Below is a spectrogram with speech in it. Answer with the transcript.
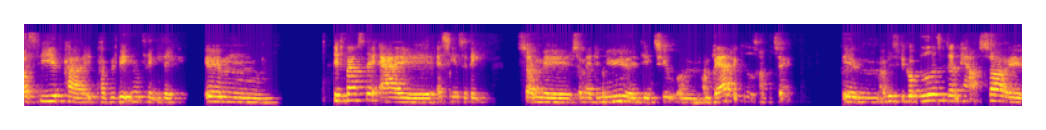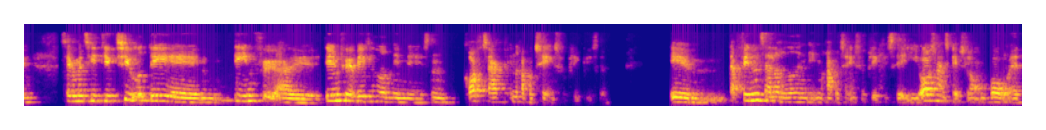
at sige et par, et par bevægende ting i dag. Øh, det første er, øh, er CSRD, som, øh, som er det nye øh, direktiv om, om bæredygtighedsrapportering. Øhm, og hvis vi går videre til den her, så, øh, så kan man sige, at direktivet det, øh, det, indfører, øh, det indfører i virkeligheden en, øh, sådan, groft sagt en rapporteringsforpligtelse. Øhm, der findes allerede en, en rapporteringsforpligtelse i årsregnskabsloven, hvor at,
